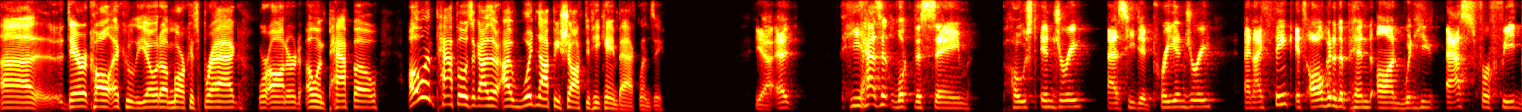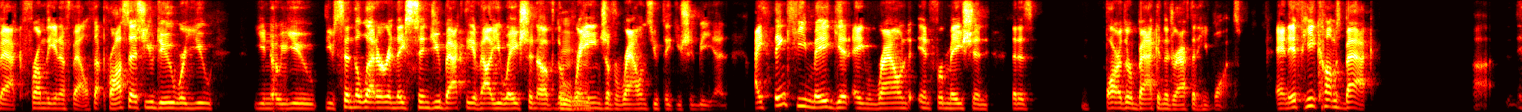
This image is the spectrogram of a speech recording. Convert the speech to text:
Uh, Derick Hall, Eku Leota, Marcus Bragg were honored. Owen Pappoe. Owen Pappoe is a guy that I would not be shocked if he came back, Lindsey. Yeah. he hasn't looked the same post injury as he did pre injury. And I think it's all going to depend on when he asks for feedback from the NFL. That process you do where you you know you you send the letter and they send you back the evaluation of the mm-hmm. range of rounds you think you should be in i think he may get a round information that is farther back in the draft than he wants and if he comes back uh,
